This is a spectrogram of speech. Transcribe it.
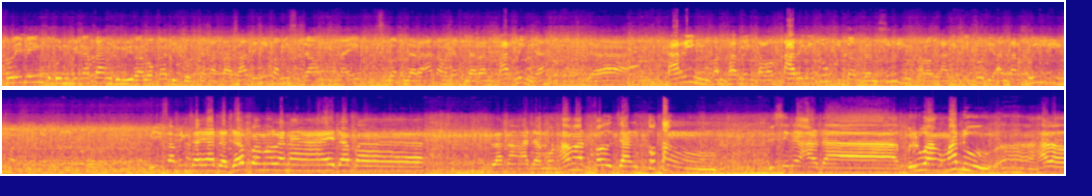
keliling kebun binatang Gembira Loka di Yogyakarta. Saat ini kami sedang naik sebuah kendaraan namanya kendaraan Tarling ya. Ya, taring bukan tarling. Kalau taring itu gitar dan suling, kalau taring itu diantar keliling maksudnya begitu. Di samping saya ada Dapa Maulana, hai Dapa. Di belakang ada Muhammad Fauzan Tutang. Di sini ada beruang madu. Ah, halo.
